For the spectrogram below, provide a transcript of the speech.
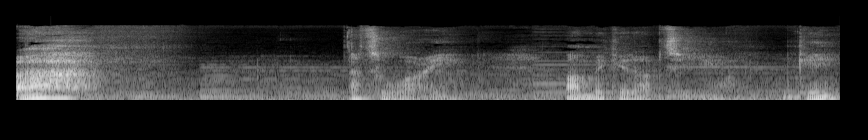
Ah, not to worry. I'll make it up to you. Okay?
